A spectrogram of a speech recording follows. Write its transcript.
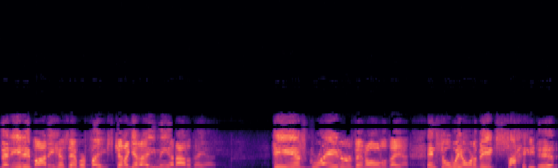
that anybody has ever faced. Can I get an amen out of that? He is greater than all of that. And so we ought to be excited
